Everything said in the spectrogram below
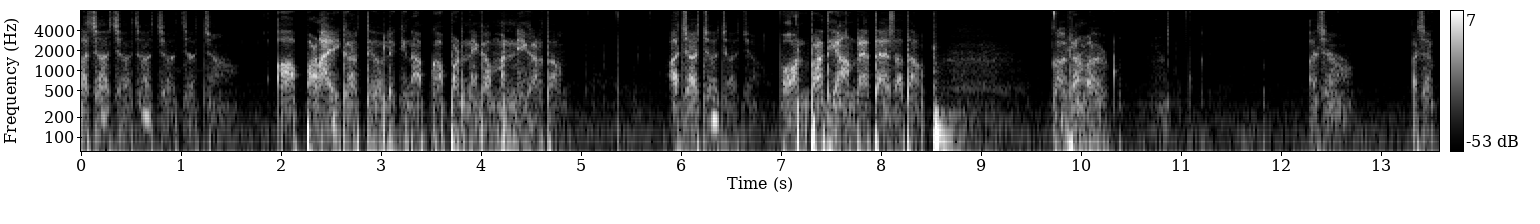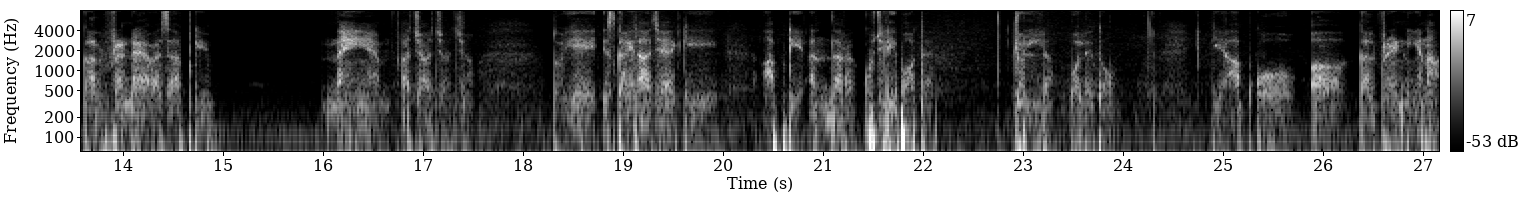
अच्छा अच्छा अच्छा अच्छा अच्छा अच्छा। आप पढ़ाई करते हो, लेकिन आपका पढ़ने का मन नहीं करता। अच्छा अच्छा अच्छा अच्छा। फ़ोन पर ध्यान रहता है ज़्यादा गर्लफ्रेंड अच्छा अच्छा गर्लफ्रेंड है वैसे आपकी। नहीं है। अच्छा अच्छा अच्छा। तो ये इसका इलाज है कि आपके अंदर खुजली बहुत है। चुल बोले तो। कि आपको गर्लफ्रेंड नहीं है ना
